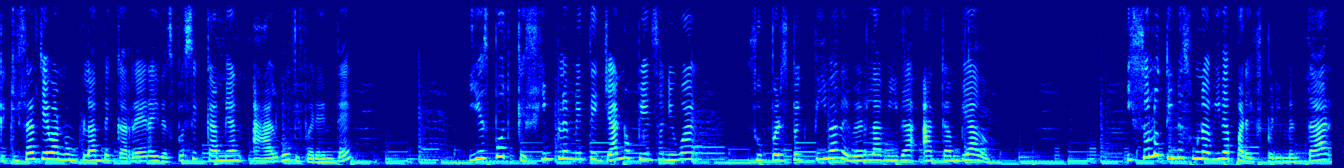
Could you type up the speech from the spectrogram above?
que quizás llevan un plan de carrera y después se cambian a algo diferente? Y es porque simplemente ya no piensan igual. Su perspectiva de ver la vida ha cambiado. Y solo tienes una vida para experimentar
